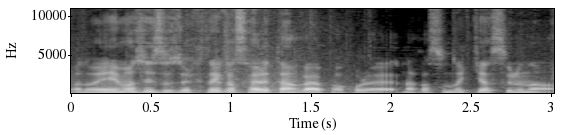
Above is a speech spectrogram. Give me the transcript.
あの、エイマシスト弱体化されたんか、やっぱこれ。なんかそんな気がするな。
